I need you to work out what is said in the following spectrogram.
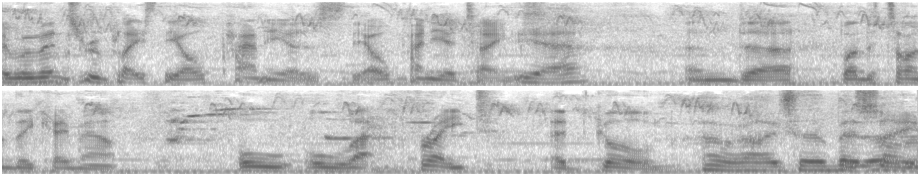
They were meant to replace the old panniers, the old pannier tanks. Yeah, And uh, by the time they came out, all, all that freight had gone. all right, so a The bit sort late.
